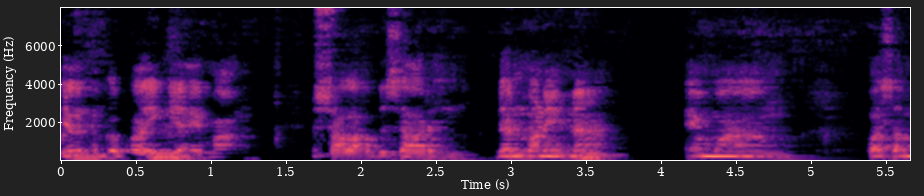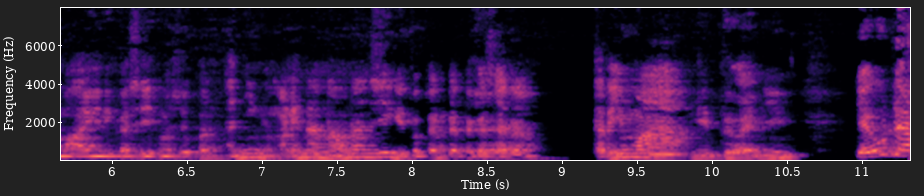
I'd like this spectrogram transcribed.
ya? Yang tangkap aing ya emang salah besar sih. Dan manehna emang pas sama aing dikasih masukan anjing manehna naonan sih? Gitu kan kata kasar terima gitu anjing. Ya udah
